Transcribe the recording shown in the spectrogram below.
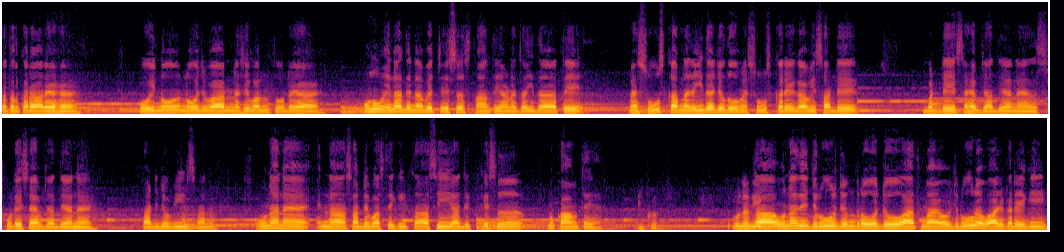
ਕਤਲ ਕਰਾ ਰਿਹਾ ਹੈ। ਕੋਈ ਨੌ ਨੌਜਵਾਨ ਨਸ਼ੇ ਵੱਲ ਨੂੰ ਤੁਰ ਰਿਹਾ ਹੈ। ਉਹਨੂੰ ਇਹਨਾਂ ਦਿਨਾਂ ਵਿੱਚ ਇਸ ਸਥਾਨ ਤੇ ਆਉਣਾ ਚਾਹੀਦਾ ਤੇ ਮਹਿਸੂਸ ਕਰਨਾ ਚਾਹੀਦਾ ਜਦੋਂ ਮਹਿਸੂਸ ਕਰੇਗਾ ਵੀ ਸਾਡੇ ਵੱਡੇ ਸਾਹਿਬਜ਼ਾਦਿਆਂ ਨੇ ਛੋਟੇ ਸਾਹਿਬਜ਼ਾਦਿਆਂ ਨੇ ਸਾਡੇ ਜੋ ਵੀਰ ਸਨ ਉਹਨਾਂ ਨੇ ਇੰਨਾ ਸਾਡੇ ਵਾਸਤੇ ਕੀਤਾ ਅਸੀਂ ਅੱਜ ਕਿਸ ਮੁਕਾਮ ਤੇ ਹਾਂ। ਬਿਲਕੁਲ। ਉਹਨਾਂ ਦੀ ਤਾਂ ਉਹਨਾਂ ਦੀ ਜ਼ਰੂਰ ਜੰਦਰੋ ਜੋ ਆਤਮਾ ਹੈ ਉਹ ਜ਼ਰੂਰ ਆਵਾਜ਼ ਕਰੇਗੀ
